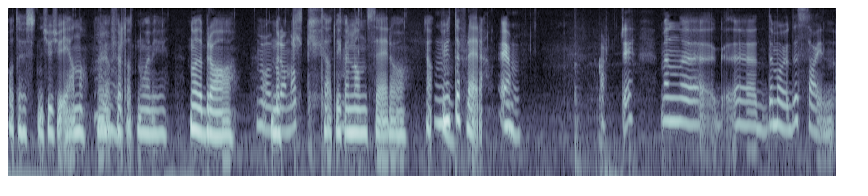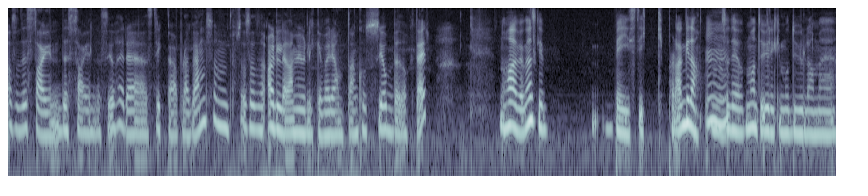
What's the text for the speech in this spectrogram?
og til høsten 2021. Da, når vi har Mm. følt at nå er, vi, nå er det bra er det bra nok, nok. til at vi kan lansere og ja, Mm. ut til flere. Ja. Mm. Artig. Men eh, det må jo design, altså design, designes jo disse strikka plaggene. Som, altså alle de ulike variantene. Hvordan jobber dere der? Nå har vi jo ganske basic plagg, da. Mm. Så det er jo på en måte ulike moduler med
